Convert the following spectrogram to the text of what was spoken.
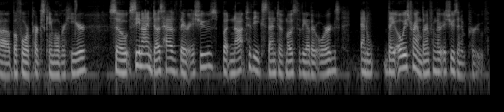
uh, before Perkz came over here. So C9 does have their issues, but not to the extent of most of the other orgs, and they always try and learn from their issues and improve.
